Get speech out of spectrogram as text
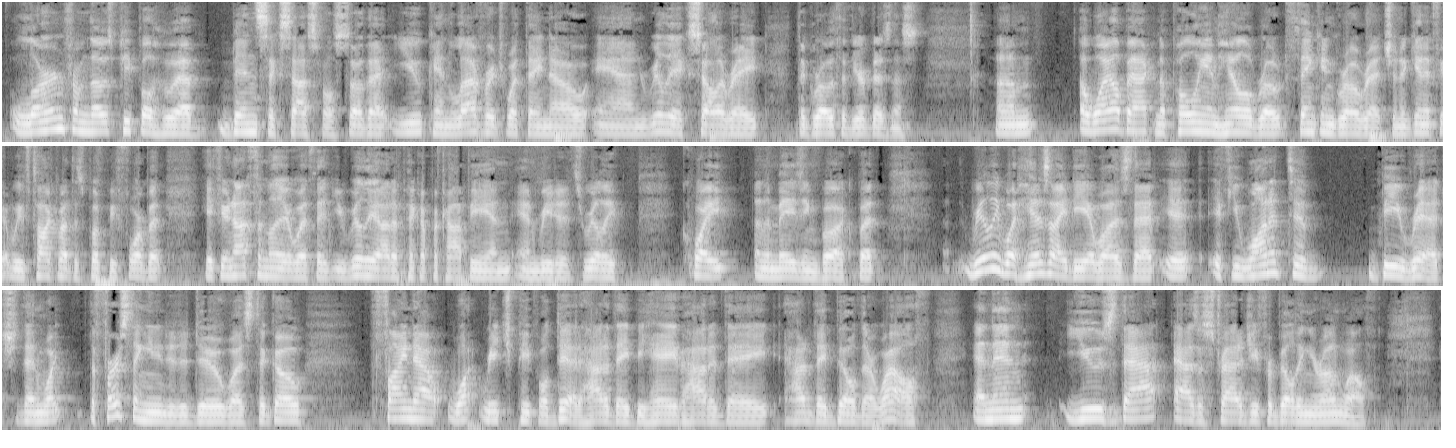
learn from those people who have been successful so that you can leverage what they know and really accelerate the growth of your business. Um, a while back, Napoleon Hill wrote Think and Grow Rich. And again, if we've talked about this book before, but if you're not familiar with it, you really ought to pick up a copy and, and read it. It's really quite an amazing book. But really, what his idea was that it, if you wanted to be rich, then what the first thing you needed to do was to go find out what rich people did. How did they behave? How did they how did they build their wealth? And then use that as a strategy for building your own wealth.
